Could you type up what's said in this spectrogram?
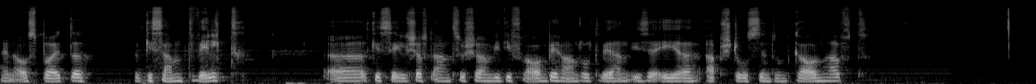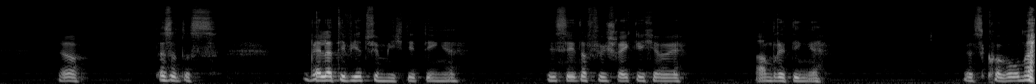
ein Ausbeuter der Gesamtweltgesellschaft äh, anzuschauen, wie die Frauen behandelt werden, ist ja eher abstoßend und grauenhaft. Ja, also das relativiert für mich die Dinge. Ich sehe dafür schrecklichere andere Dinge als Corona.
